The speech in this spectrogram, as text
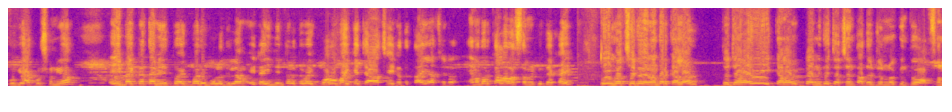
খুবই আকর্ষণীয়। এই বাইকটাতে আমি তো একবারই বলে দিলাম এটা ইঞ্জিন চালিত বাইক বড় বাইকে যা আছে এটাতে তাই আছে এটা এনাদার কালার আছে আমি একটু দেখাই। তো এই হচ্ছে এটা এনাদার কালার তো যারা এই কালারটা নিতে চাচ্ছেন তাদের জন্য কিন্তু অপশন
